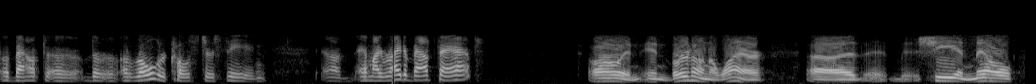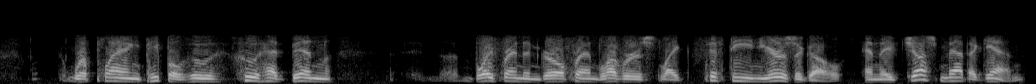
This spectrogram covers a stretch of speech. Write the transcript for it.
about uh, the a roller coaster scene. Uh, am I right about that? Oh, in in Bird on a Wire, uh she and Mel were playing people who who had been boyfriend and girlfriend lovers like 15 years ago and they've just met again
